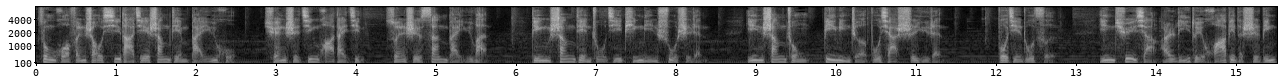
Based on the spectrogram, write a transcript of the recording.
纵火焚烧西大街商店百余户，全市精华殆尽，损失三百余万，并商店主及平民数十人，因伤重毙命者不下十余人。不仅如此。因缺饷而离队哗变的士兵，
